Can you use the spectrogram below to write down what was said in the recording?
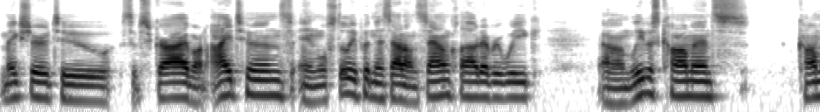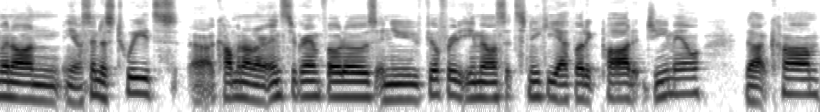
Make sure to subscribe on iTunes, and we'll still be putting this out on SoundCloud every week. Um, leave us comments. Comment on, you know, send us tweets. Uh, comment on our Instagram photos, and you feel free to email us at sneakyathleticpod at gmail.com.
